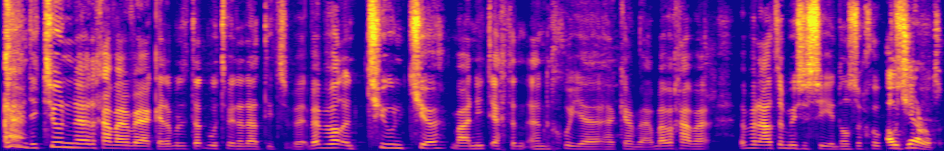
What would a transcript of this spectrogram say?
die tune, uh, daar gaan wij aan werken. Dat, moet, dat moeten we inderdaad iets... We hebben wel een tunetje, maar niet echt een, een goede herkenbare. Maar we, gaan, we, we hebben een aantal muzici in onze groep. Oh, Gerald,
